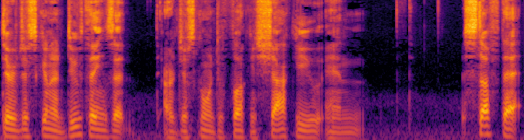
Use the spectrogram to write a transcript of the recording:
they're just gonna do things that are just going to fucking shock you and stuff that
